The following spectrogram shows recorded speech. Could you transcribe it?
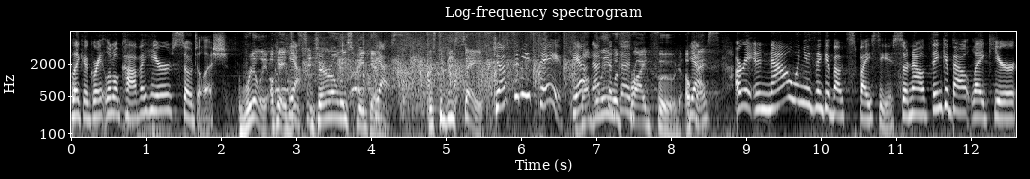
like a great little cava here, so delish. Really? Okay, Yeah. just generally speaking. Yes. Just to be safe. Just to be safe, yeah. Bubbly that's a with good- fried food. Okay. Yes. All right, and now when you think about spicy, so now think about like your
